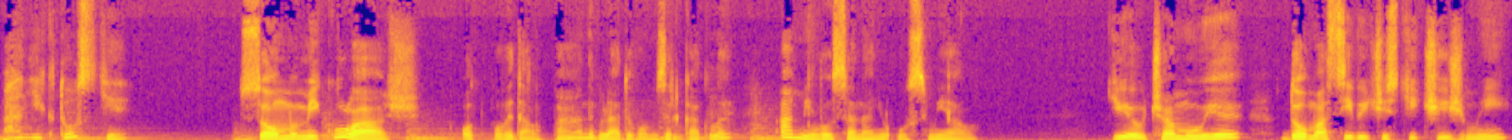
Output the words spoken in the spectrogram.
Pani, kto ste? Som Mikuláš, odpovedal pán v ľadovom zrkadle a Milo sa na ňu usmial. Dievča moje, doma si vyčisti čižmy,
